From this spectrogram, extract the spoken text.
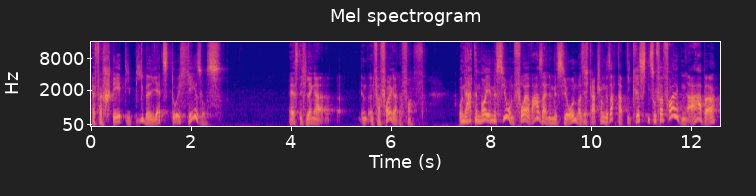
Er versteht die Bibel jetzt durch Jesus. Er ist nicht länger ein Verfolger davon. Und er hat eine neue Mission. Vorher war seine Mission, was ich gerade schon gesagt habe, die Christen zu verfolgen. Aber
